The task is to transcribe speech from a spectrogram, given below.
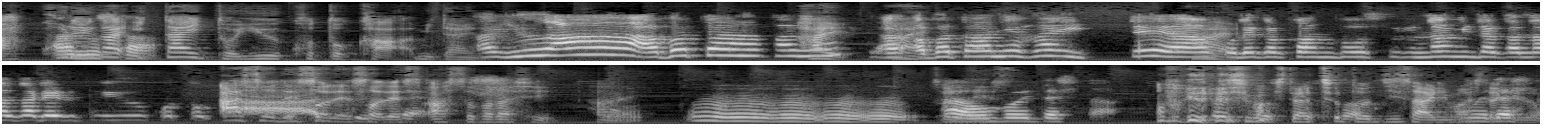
あ、これが痛いということか、みたいな。あ、いうあアバターがね、はいはい、アバターに入って、あ、はい、これが感動する、涙が流れるということか。あ、そうです、そうです、そうです。あ、素晴らしい。はい。うんうんうんうんうん。あ、覚え出した。思い出しました。ちょっと時差ありましたけど、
